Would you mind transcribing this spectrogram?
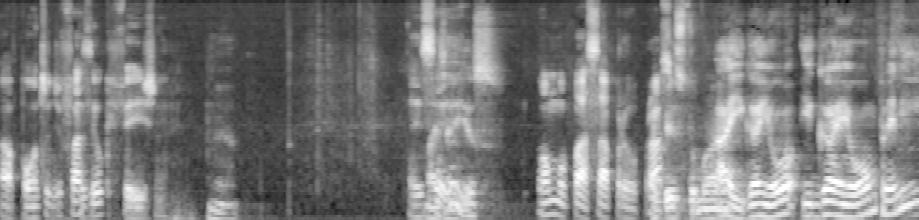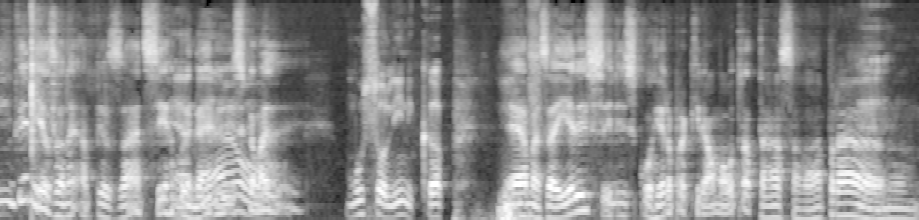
A ponto de fazer o que fez. Né? É. É isso Mas aí. é isso. Vamos passar para o próximo? Aí ah, ganhou e ganhou um prêmio em Veneza, né? Apesar de ser é, banido, isso que é mais Mussolini Cup. É, mas aí eles, eles correram para criar uma outra taça lá para é. não,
